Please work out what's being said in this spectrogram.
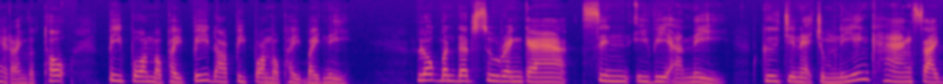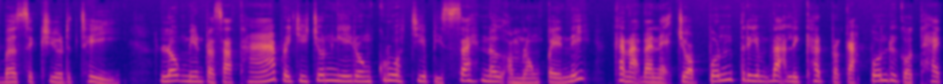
ហិរញ្ញវត្ថុ2022ដល់2023នេះ។លោកបណ្ឌិត Surenga Sin Iviani គឺជាអ្នកជំនាញខាង Cyber Security លោកមានប្រសាសន៍ថាប្រជាជនងាយរងគ្រោះជាពិសេសនៅអំឡុងពេលនេះខណៈដែលអ្នកជាប់ពន្ធត្រៀមដាក់លិខិតប្រកាសពន្ធឬក៏ tax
